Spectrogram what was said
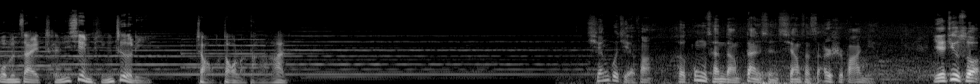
我们在陈宪平这里找到了答案。全国解放和共产党诞生相差是二十八年，也就是说，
